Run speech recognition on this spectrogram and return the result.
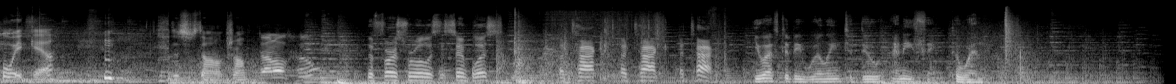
huikea. This is Donald Trump. Donald who? The first rule is the simplest attack, attack, attack. You have to be willing to do anything to win.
